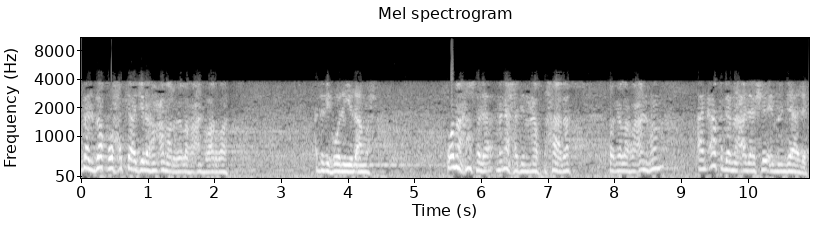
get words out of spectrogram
بل بقوا حتى أجلهم عمر رضي الله عنه وأرضاه الذي هو ولي الأمر. وما حصل من أحد من الصحابة رضي الله عنهم أن أقدم على شيء من ذلك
